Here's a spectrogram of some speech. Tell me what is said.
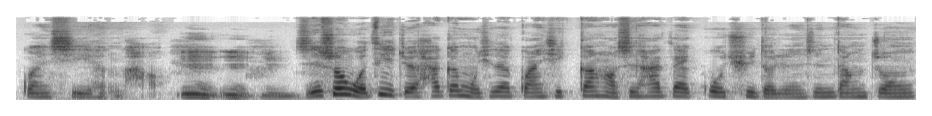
关系很好。嗯嗯嗯。只是说我自己觉得他跟母亲的关系刚好是他在过去的人生当中，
